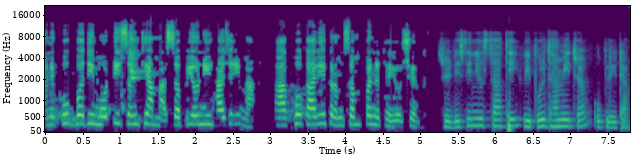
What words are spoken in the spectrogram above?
અને ખૂબ બધી મોટી સંખ્યામાં સભ્યોની હાજરીમાં આખો કાર્યક્રમ સંપન્ન થયો છે. જીડીસી ન્યૂઝ સાથે વિપુલ ધામીચા ઉપલેટા.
